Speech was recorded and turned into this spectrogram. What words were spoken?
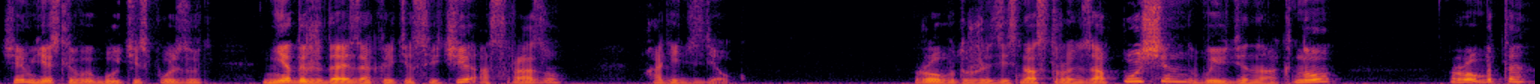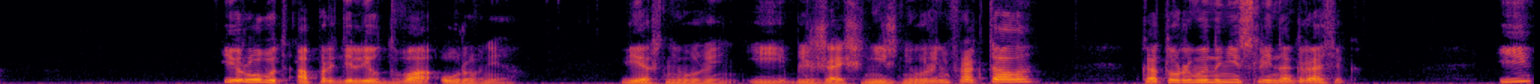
чем если вы будете использовать, не дожидаясь закрытия свечи, а сразу входить в сделку. Робот уже здесь настроен, запущен, выведено окно робота. И робот определил два уровня. Верхний уровень и ближайший нижний уровень фрактала, который мы нанесли на график. И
